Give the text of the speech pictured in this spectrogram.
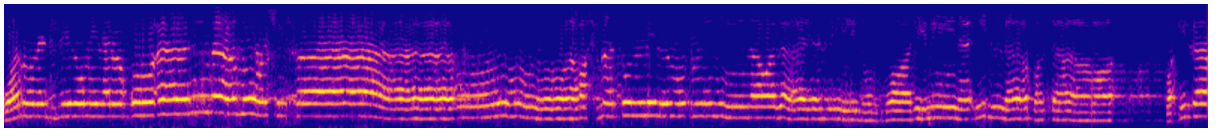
وننزل من القرآن ما هو شفاء ورحمة للمؤمنين ولا يزيد الظالمين إلا خسارا. وإذا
